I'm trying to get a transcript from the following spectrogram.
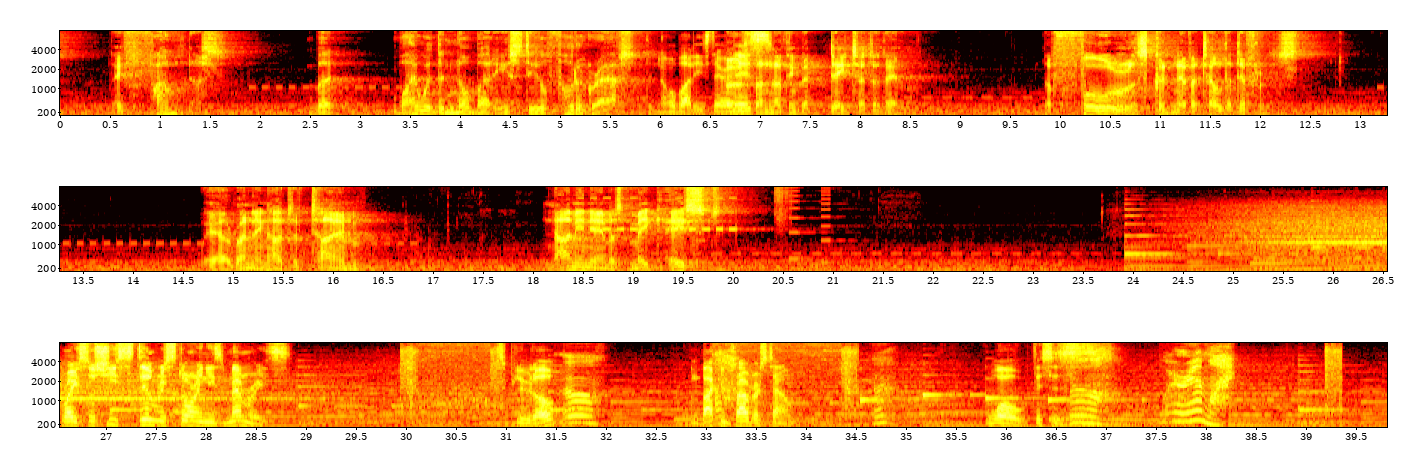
They found us. But why would the nobodies steal photographs? The nobodies, there it Both is. are nothing but data to them. The fools could never tell the difference. We are running out of time. Namine must make haste. Right, so she's still restoring his memories. It's Pluto. Oh. I'm back in Traverse Town. Huh? Whoa, this is... Ugh. Where am I?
